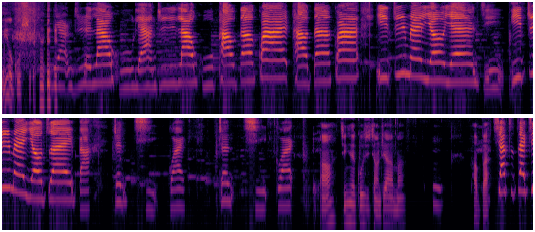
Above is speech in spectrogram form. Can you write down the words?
没有故事，两只老虎，两只老虎跑得快，跑得快。一只没有眼睛，一只没有嘴巴，真奇怪，真奇怪。啊，今天的故事讲这样吗？嗯，好吧，下次再见。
